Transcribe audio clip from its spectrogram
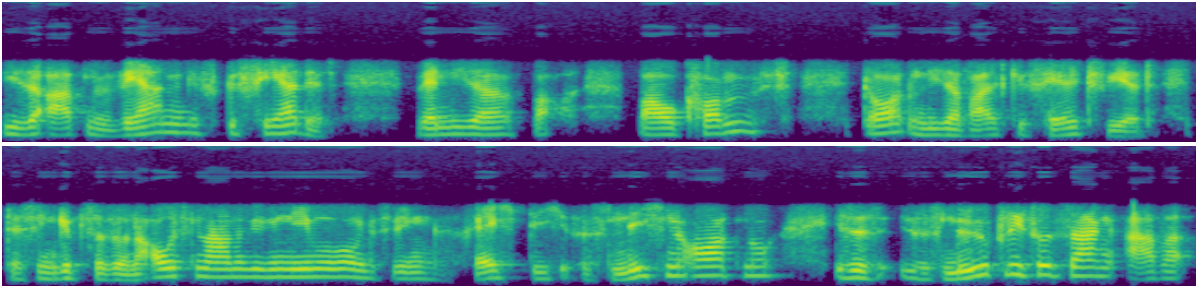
Diese Arten werden gefährdet, wenn dieser Bau kommt dort und dieser Wald gefällt wird. Deswegen gibt es da so eine Ausnahmegenehmigung, deswegen rechtlich ist es nicht in Ordnung, ist es, ist es möglich sozusagen, aber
